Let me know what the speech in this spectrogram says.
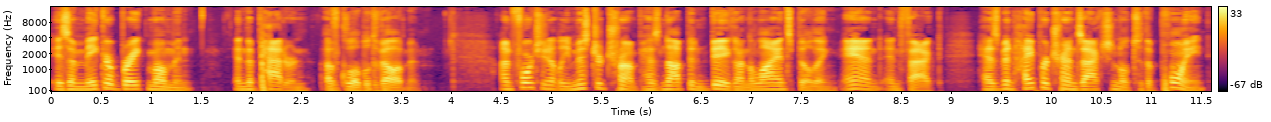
is a make or break moment in the pattern of global development. Unfortunately, Mr. Trump has not been big on alliance building and, in fact, has been hyper transactional to the point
